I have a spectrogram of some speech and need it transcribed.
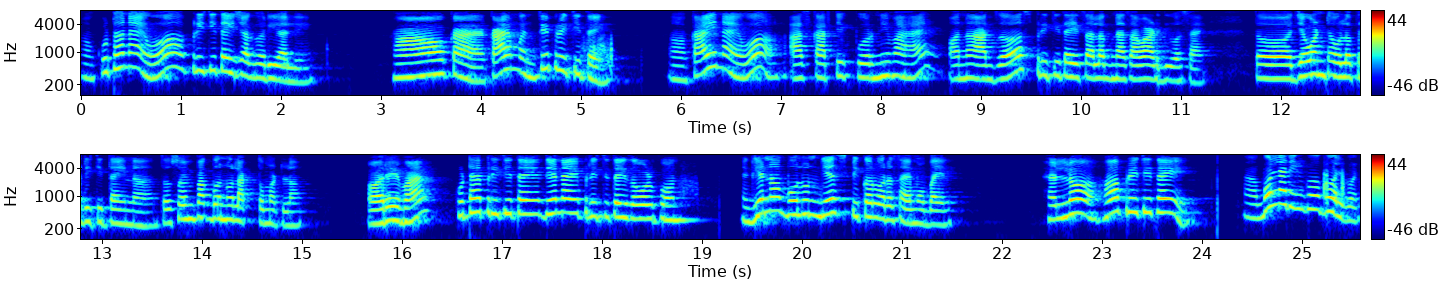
कुठं नाही हो? प्रीतीताईच्या घरी आले. हा काय? काय म्हणते प्रीतीताई? काही नाही हो. आज कार्तिक पौर्णिमा आहे आणि आजच प्रीतीताईचा लग्नाचा वाढदिवस आहे. तर जेवण ठेवलं प्रीतीताईनं. तर स्वयंपाक बनवू लागतो म्हटलं. अरे वा! कुठं आहे प्रीतीताई? दे नाही प्रीतीताई जवळ फोन. घे ना बोलून घे स्पीकरवरच आहे मोबाईल. हॅलो हा प्रीतीताई. बोल ना रिंकू बोल बोल.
